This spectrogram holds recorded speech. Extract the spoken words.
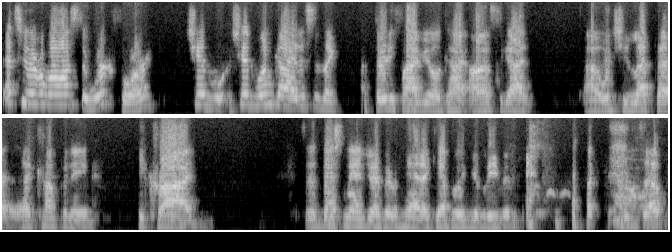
That's who everyone wants to work for. She had she had one guy. This is like a 35 year old guy. Honest to God, uh, when she left that, that company, he cried. It's the best manager I've ever had. I can't believe you're leaving. so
